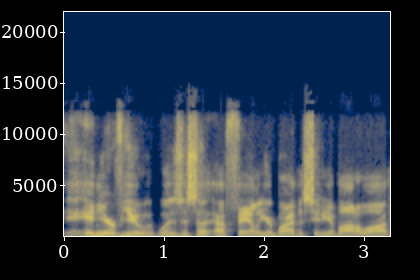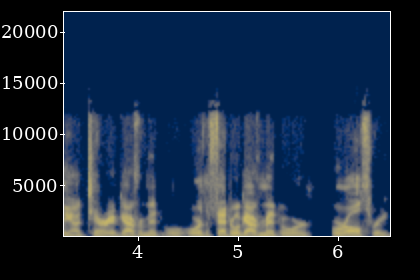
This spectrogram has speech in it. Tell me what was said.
in your view, was this a, a failure by the city of Ottawa, the Ontario government, or, or the federal government, or or all three?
